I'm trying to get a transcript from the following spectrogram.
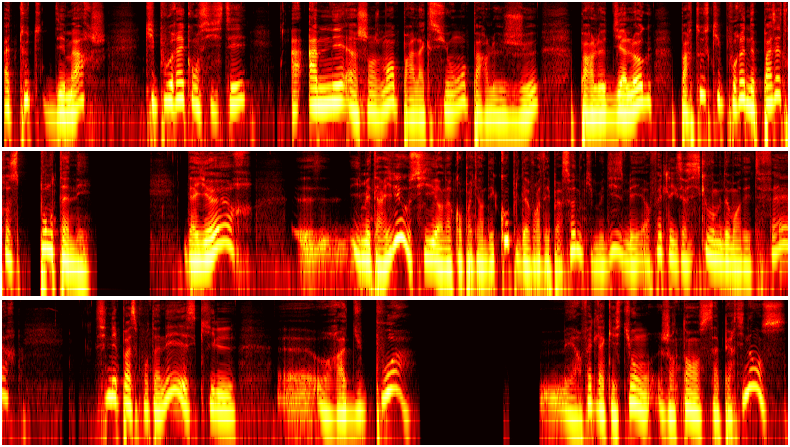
à toute démarche qui pourrait consister à amener un changement par l'action, par le jeu, par le dialogue, par tout ce qui pourrait ne pas être spontané. D'ailleurs, euh, il m'est arrivé aussi en accompagnant des couples d'avoir des personnes qui me disent mais en fait l'exercice que vous me demandez de faire, s'il n'est pas spontané, est-ce qu'il euh, aura du poids? Mais en fait la question, j'entends sa pertinence.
